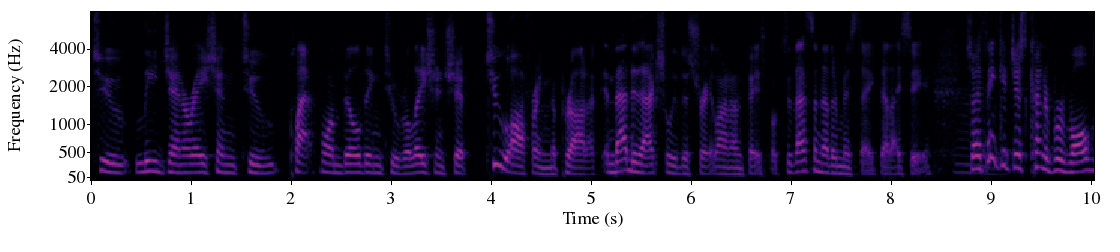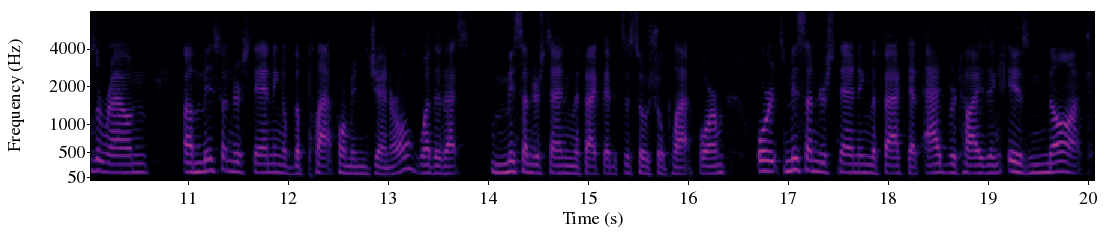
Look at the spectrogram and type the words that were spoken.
to lead generation to platform building to relationship to offering the product. And that is actually the straight line on Facebook. So that's another mistake that I see. Mm. So I think it just kind of revolves around a misunderstanding of the platform in general, whether that's misunderstanding the fact that it's a social platform or it's misunderstanding the fact that advertising is not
